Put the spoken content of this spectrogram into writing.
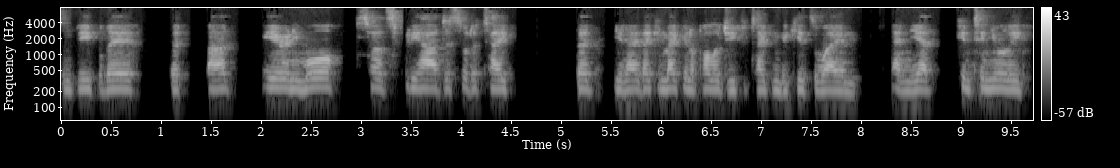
and people there aren't here anymore. So it's pretty hard to sort of take that you know they can make an apology for taking the kids away and and yet continually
